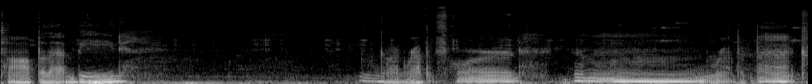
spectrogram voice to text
top of that bead. Go ahead and wrap it forward. And then wrap it back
